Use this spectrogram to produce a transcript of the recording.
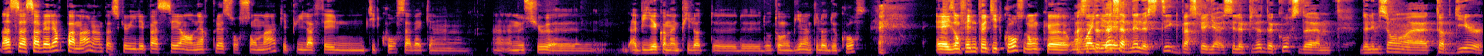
Bah ça, ça avait l'air pas mal, hein, parce qu'il est passé en AirPlay sur son Mac, et puis il a fait une petite course avec un, un, monsieur euh, habillé comme un pilote d'automobile, un pilote de course. Et ils ont fait une petite course, donc euh, on ah, voyait... là que ça venait le Stig, parce que c'est le pilote de course de, de l'émission euh, Top Gear,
